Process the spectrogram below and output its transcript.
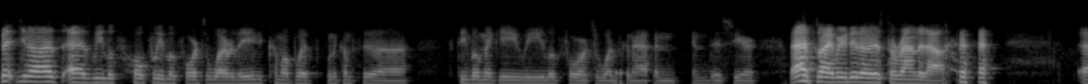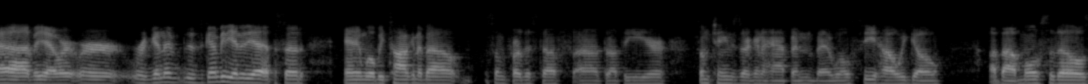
but you know, as as we look, hopefully look forward to whatever they come up with when it comes to uh, Steamboat Mickey. We look forward to what's going to happen in this year. That's right. We did it to round it out. uh, but yeah, we're we're we're gonna. This is gonna be the end of the episode, and we'll be talking about some further stuff uh, throughout the year. Some changes are gonna happen, but we'll see how we go about most of those.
